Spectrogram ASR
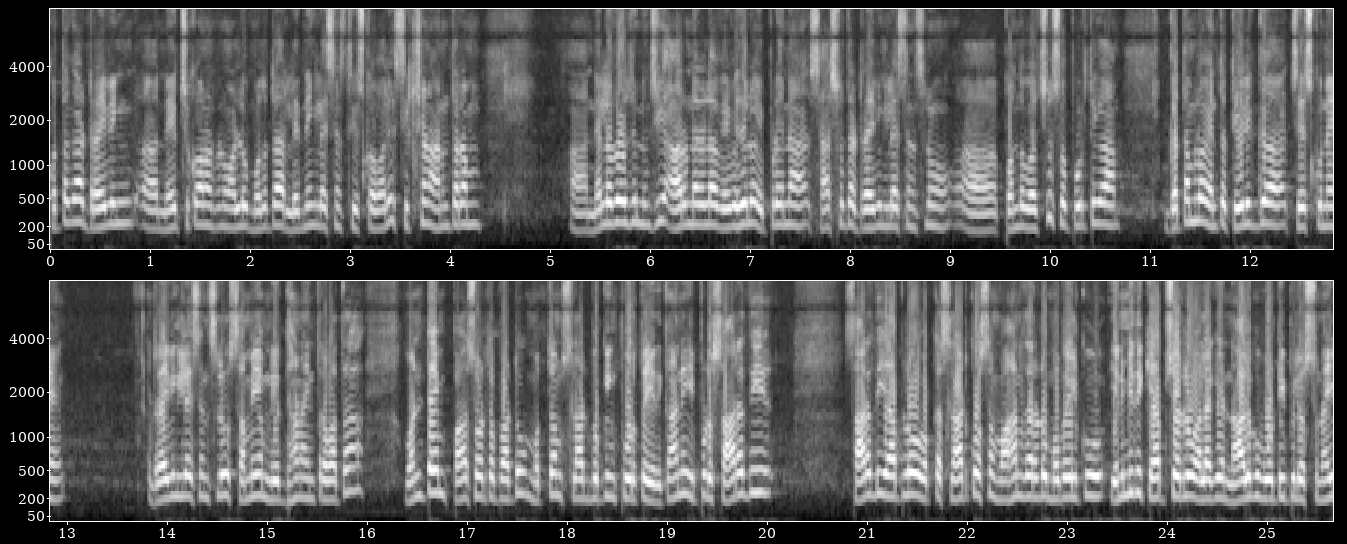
కొత్తగా డ్రైవింగ్ నేర్చుకోవాలనుకున్న వాళ్ళు మొదట లెర్నింగ్ లైసెన్స్ తీసుకోవాలి. శిక్షణ అనంతరం నెల రోజుల నుంచి ఆరు నెలల వ్యవధిలో ఎప్పుడైనా శాశ్వత డ్రైవింగ్ లైసెన్స్ను పొందవచ్చు. సో పూర్తిగా గతంలో ఎంత తేలిగ్గా చేసుకునే డ్రైవింగ్ లైసెన్స్లు సమయం నిర్ధారణ అయిన తర్వాత వన్ టైం పాస్వర్డ్తో పాటు మొత్తం స్లాట్ బుకింగ్ పూర్తయ్యేది. కానీ ఇప్పుడు సారథి సారథి యాప్లో ఒక్క స్లాట్ కోసం వాహనదారుడు మొబైల్కు ఎనిమిది క్యాప్చర్లు అలాగే నాలుగు ఓటీపీలు వస్తున్నాయి.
